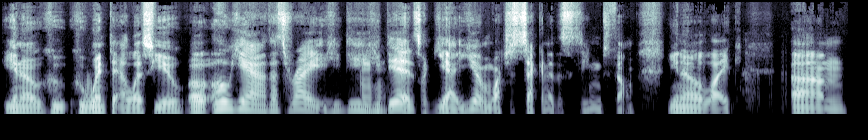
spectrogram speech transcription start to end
you know, who who went to LSU? Oh, oh yeah, that's right. He he, he Mhm. did. It's like, yeah, you haven't watched a second of this team's film, you know, like, um,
